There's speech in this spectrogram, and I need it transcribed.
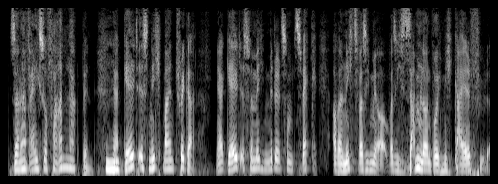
sondern weil ich so veranlagt bin. Mhm. Ja, Geld ist nicht mein Trigger. Ja, Geld ist für mich ein Mittel zum Zweck, aber nichts, was ich mir, was ich sammle und wo ich mich geil fühle.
